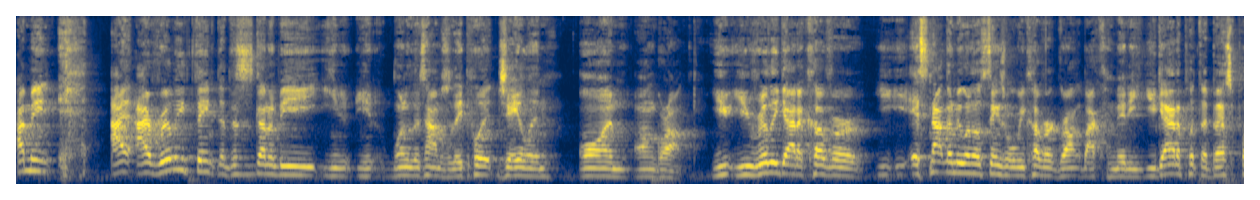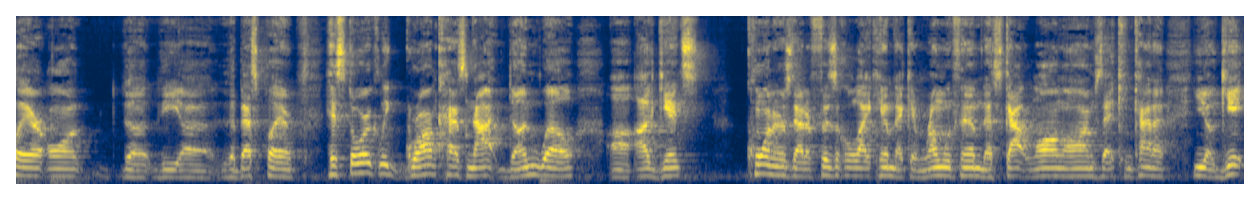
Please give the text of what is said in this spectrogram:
I mean, I, I really think that this is going to be you, you, one of the times where they put Jalen on on Gronk. You you really got to cover. It's not going to be one of those things where we cover Gronk by committee. You got to put the best player on the the uh, the best player. Historically, Gronk has not done well uh, against corners that are physical like him, that can run with him, that's got long arms, that can kind of you know get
